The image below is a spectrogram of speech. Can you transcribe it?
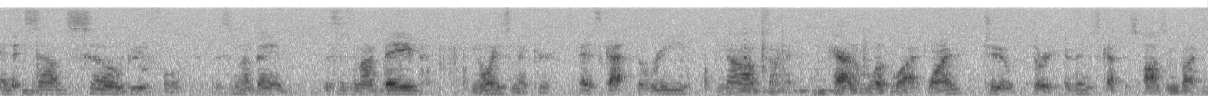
And it sounds so beautiful. This is my babe. This is my babe noisemaker. It's got three knobs on it. Count them, look, what? One, two, three. And then it's got this awesome button.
